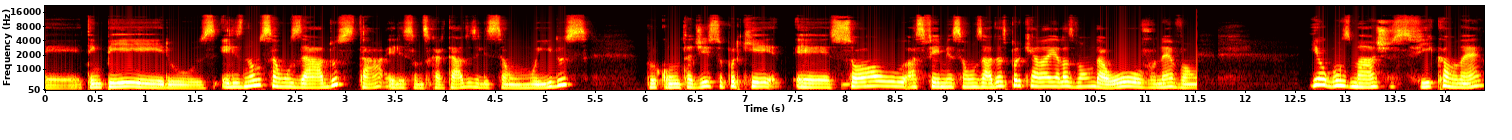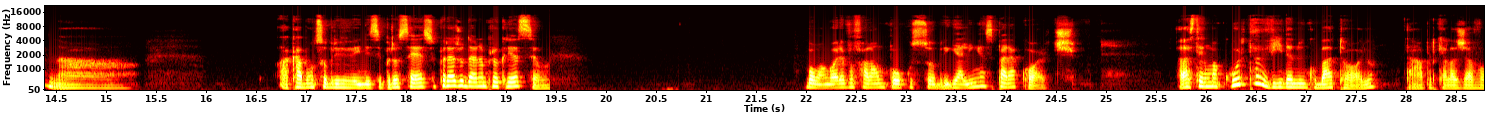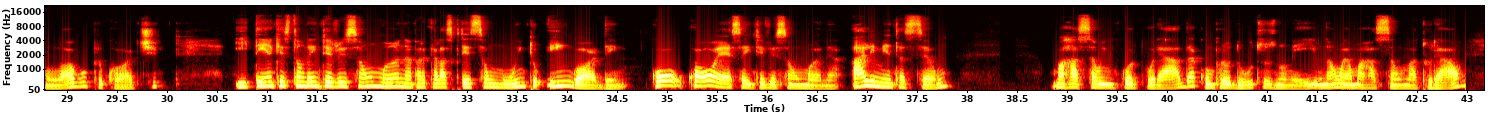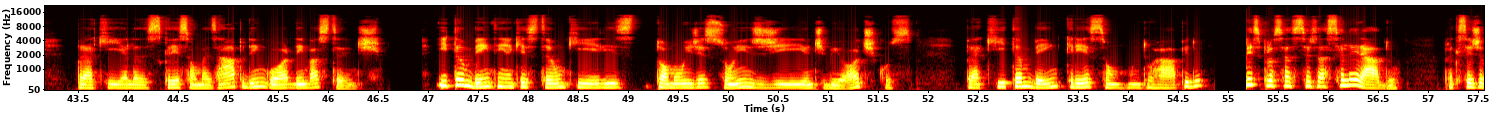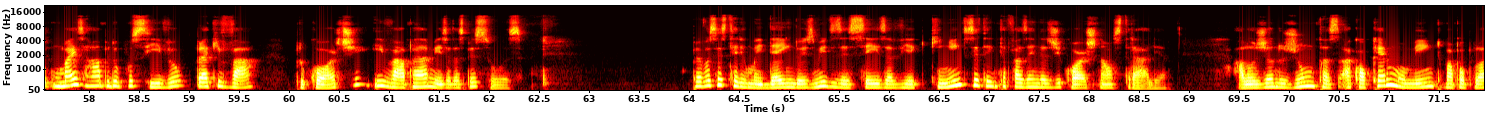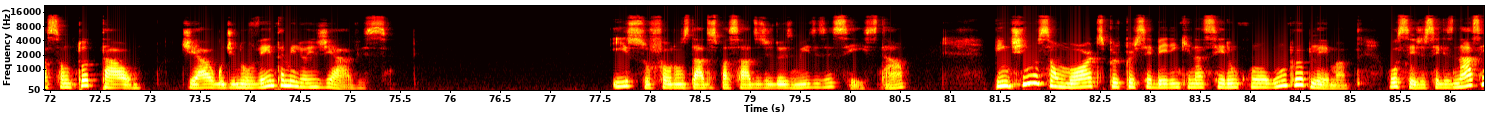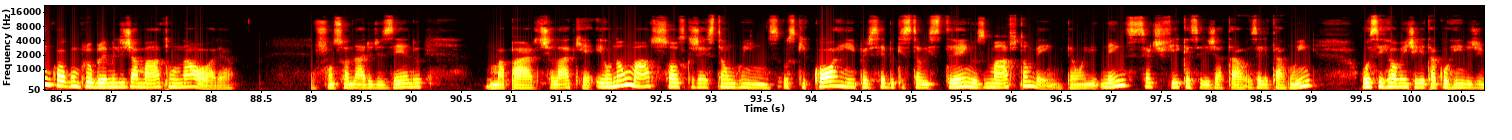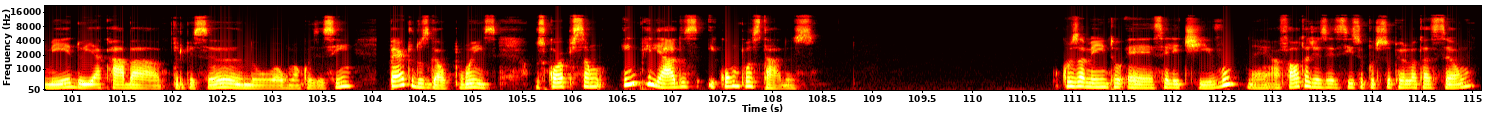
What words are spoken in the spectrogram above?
é, temperos, eles não são usados, tá? Eles são descartados, eles são moídos por conta disso, porque é, só as fêmeas são usadas porque ela, elas vão dar ovo, né? Vão. E alguns machos ficam, né? Na... Acabam sobrevivendo nesse processo para ajudar na procriação. Bom, agora eu vou falar um pouco sobre galinhas para corte. Elas têm uma curta vida no incubatório, tá? Porque elas já vão logo para o corte. E tem a questão da intervenção humana para que elas cresçam muito e engordem. Qual, qual é essa intervenção humana? Alimentação, uma ração incorporada com produtos no meio, não é uma ração natural, para que elas cresçam mais rápido e engordem bastante. E também tem a questão que eles tomam injeções de antibióticos para que também cresçam muito rápido. Esse processo seja acelerado, para que seja o mais rápido possível para que vá para o corte e vá para a mesa das pessoas. Para vocês terem uma ideia, em 2016 havia 530 fazendas de corte na Austrália, alojando juntas a qualquer momento uma população total de algo de 90 milhões de aves. Isso foram os dados passados de 2016, tá? Pintinhos são mortos por perceberem que nasceram com algum problema, ou seja, se eles nascem com algum problema, eles já matam na hora. O funcionário dizendo uma parte lá que é: eu não mato só os que já estão ruins, os que correm e percebo que estão estranhos, mato também. Então ele nem se certifica se ele já tá, se ele tá ruim ou se realmente ele tá correndo de medo e acaba tropeçando ou alguma coisa assim. Perto dos galpões, os corpos são empilhados e compostados. Cruzamento é seletivo, né? a falta de exercício por superlotação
